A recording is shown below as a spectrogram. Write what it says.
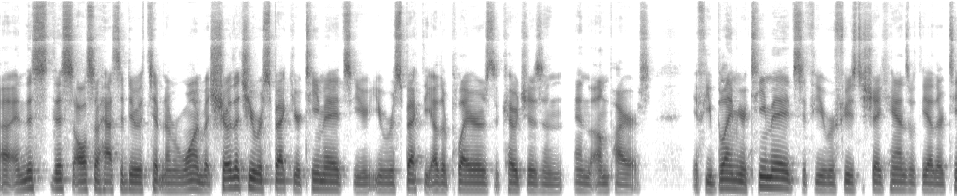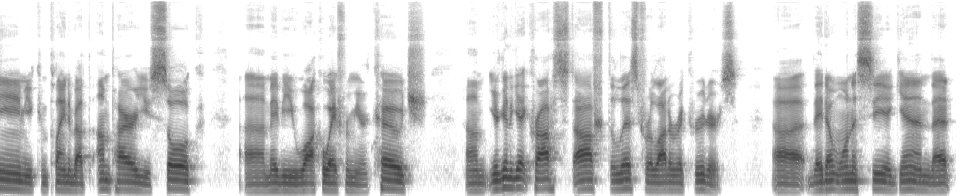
uh, and this this also has to do with tip number one, but show that you respect your teammates, you you respect the other players, the coaches, and and the umpires if you blame your teammates, if you refuse to shake hands with the other team, you complain about the umpire, you sulk, uh, maybe you walk away from your coach, um, you're going to get crossed off the list for a lot of recruiters. Uh, they don't want to see again that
